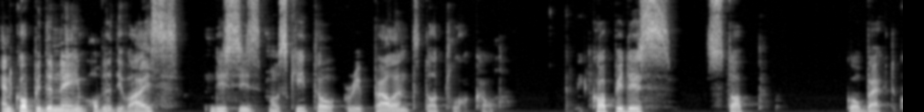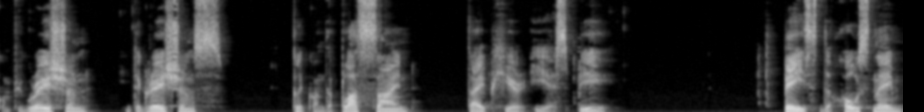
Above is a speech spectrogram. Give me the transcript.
and copy the name of the device. This is mosquito repellent.local. Me copy this, stop, go back to configuration, integrations, click on the plus sign, type here ESP, paste the host name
